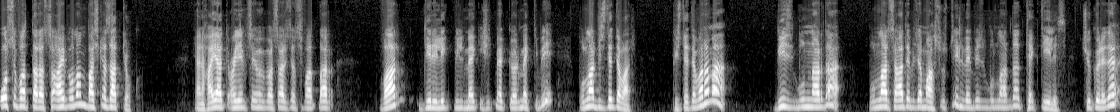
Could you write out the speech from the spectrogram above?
o sıfatlara sahip olan başka zat yok. Yani hayat, ilim, sevme, basar işte sıfatlar var. Dirilik, bilmek, işitmek, görmek gibi. Bunlar bizde de var. Bizde de var ama biz bunlarda bunlar sadece bize mahsus değil ve biz bunlarda tek değiliz. Öyle de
